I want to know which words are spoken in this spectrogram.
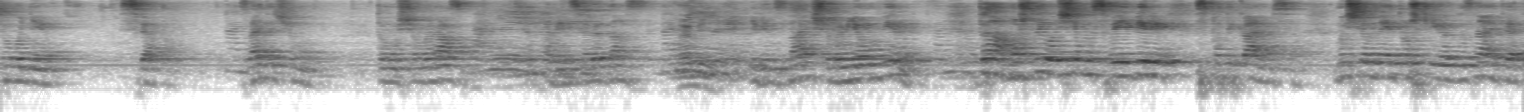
сьогодні свято. Знаєте чому? Тому що ми разом, а він серед нас. І він знає, що ми в ньому віримо. Так, да, можливо, ще ми в своїй вірі спотикаємося. Ми ще в неї трошки, як ви знаєте,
